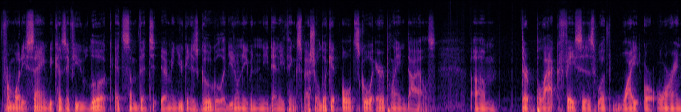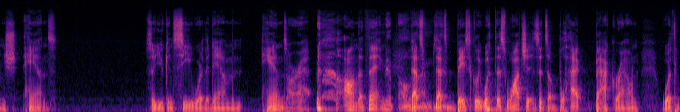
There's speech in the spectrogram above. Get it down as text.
from what he's saying because if you look at some vintage, I mean, you can just Google it. You don't even need anything special. Look at old school airplane dials. Um, they're black faces with white or orange hands, so you can see where the damn hands are at on the thing. Yep, that's time, that's same. basically what this watch is. It's a black background with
